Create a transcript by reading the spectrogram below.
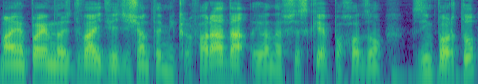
mają pojemność 2,2 mikrofarada i one wszystkie pochodzą z importu.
